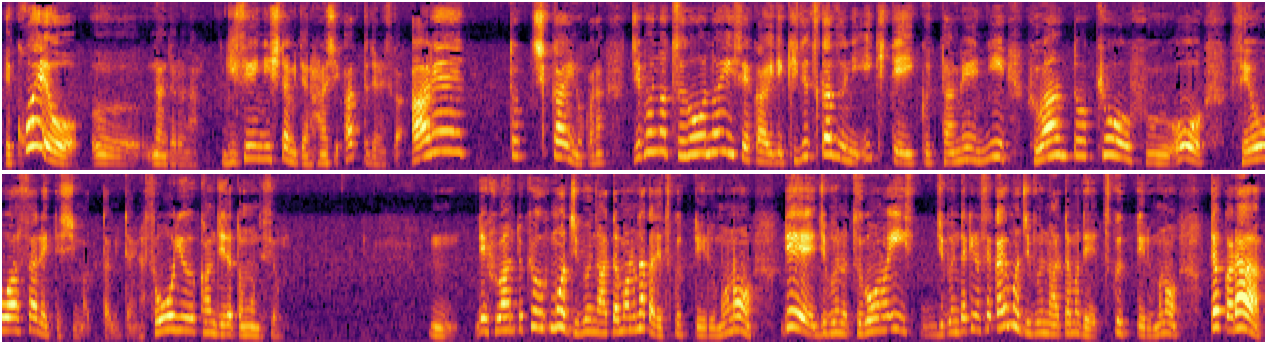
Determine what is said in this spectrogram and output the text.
え声を、う、なんだろうな、犠牲にしたみたいな話あったじゃないですか。あれと近いのかな？自分の都合のいい世界で傷つかずに生きていくために、不安と恐怖を背負わされてしまったみたいな、そういう感じだと思うんですよ。うん。で、不安と恐怖も自分の頭の中で作っているもの。で、自分の都合のいい、自分だけの世界も自分の頭で作っているもの。だから、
